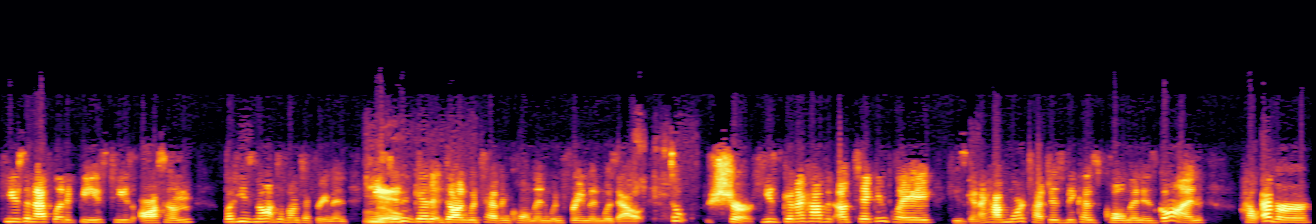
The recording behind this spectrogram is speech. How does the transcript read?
he's an athletic beast. He's awesome but he's not Devonta Freeman. He no. didn't get it done with Tevin Coleman when Freeman was out. So sure, he's gonna have an uptick in play. He's gonna have more touches because Coleman is gone. However,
